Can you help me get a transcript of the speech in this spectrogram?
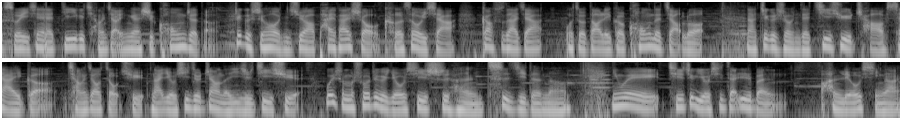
所以现在第一个墙角应该是空着的。这个时候你就要拍拍手，咳嗽一下，告诉大家我走到了一个空的角落。那这个时候你再继续朝下一个墙角走去。那游戏就这样的一直继续。为什么说这个游戏是很刺激的呢？因为其实这个游戏在日本很流行啊，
